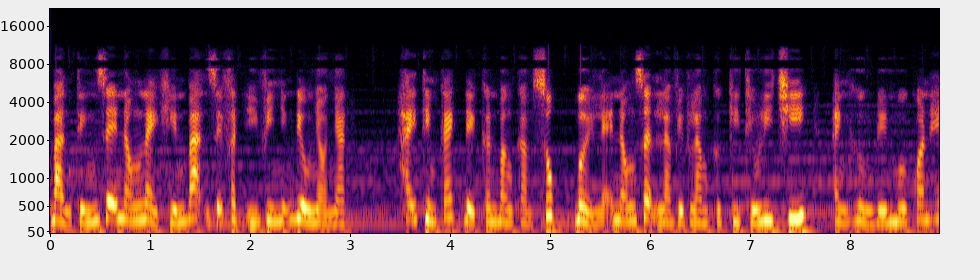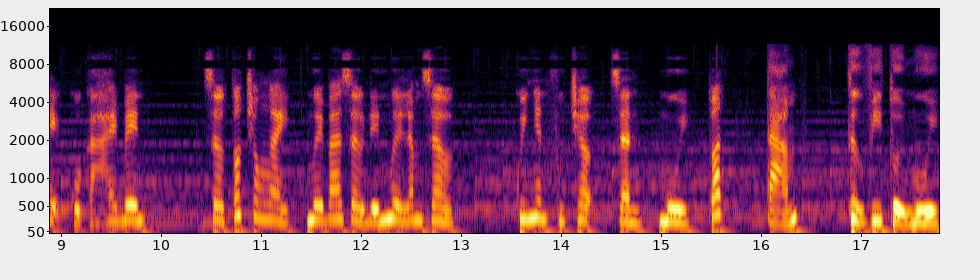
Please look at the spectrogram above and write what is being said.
bản tính dễ nóng nảy khiến bạn dễ phật ý vì những điều nhỏ nhặt. Hãy tìm cách để cân bằng cảm xúc, bởi lẽ nóng giận là việc làm cực kỳ thiếu lý trí, ảnh hưởng đến mối quan hệ của cả hai bên. Giờ tốt trong ngày, 13 giờ đến 15 giờ. Quý nhân phù trợ, dần, mùi, tuất. 8. Tử vi tuổi mùi,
